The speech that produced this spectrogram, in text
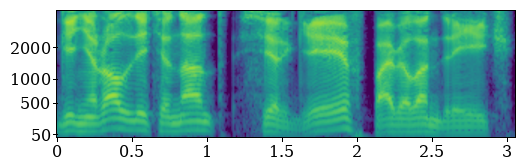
генерал-лейтенант Сергеев Павел Андреевич.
